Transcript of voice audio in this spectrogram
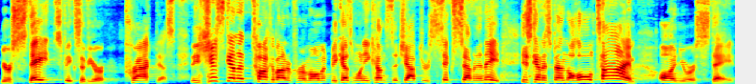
your state speaks of your practice. And he's just going to talk about it for a moment because when he comes to chapters 6, 7, and 8, he's going to spend the whole time on your state.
